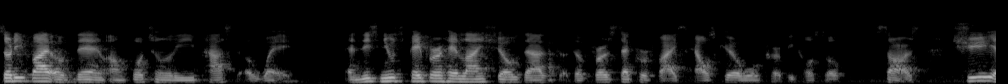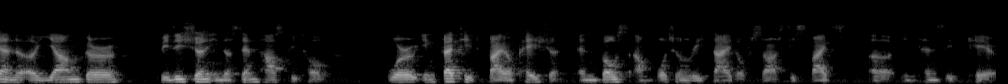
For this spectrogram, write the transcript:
35 of them unfortunately passed away. And this newspaper headline shows that the first sacrificed healthcare worker because of SARS, she and a younger physician in the same hospital were infected by a patient, and both unfortunately died of SARS despite uh, intensive care.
